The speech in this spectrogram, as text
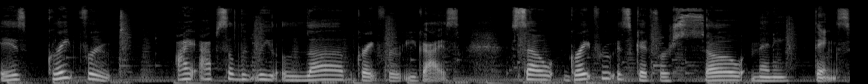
is grapefruit. I absolutely love grapefruit, you guys. So, grapefruit is good for so many things.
